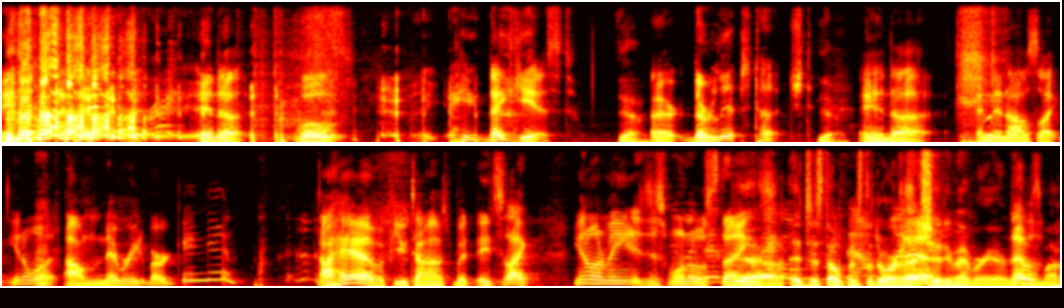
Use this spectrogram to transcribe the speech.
And uh, and uh, well, he they kissed. yeah. Uh, their lips touched. Yeah. And uh, and then I was like, you know what? I'll never eat a Burger King again. I have a few times, but it's like, you know what I mean? It's just one of those things. Yeah. It just opens the door to that Yeah. shitty memory every That time. was I feel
